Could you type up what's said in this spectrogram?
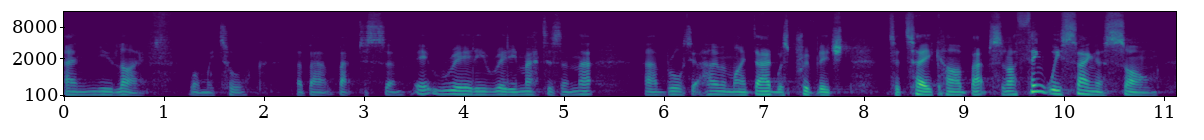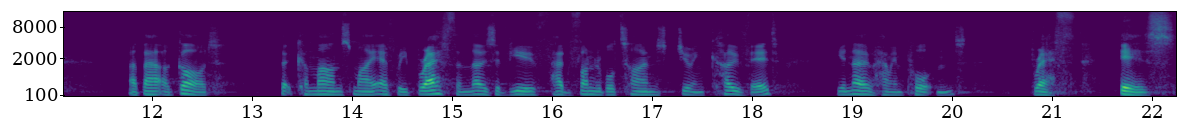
and new life when we talk about baptism. It really, really matters. And that uh, brought it home. And my dad was privileged to take our baptism. I think we sang a song about a God that commands my every breath. And those of you who've had vulnerable times during COVID, you know how important breath is.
